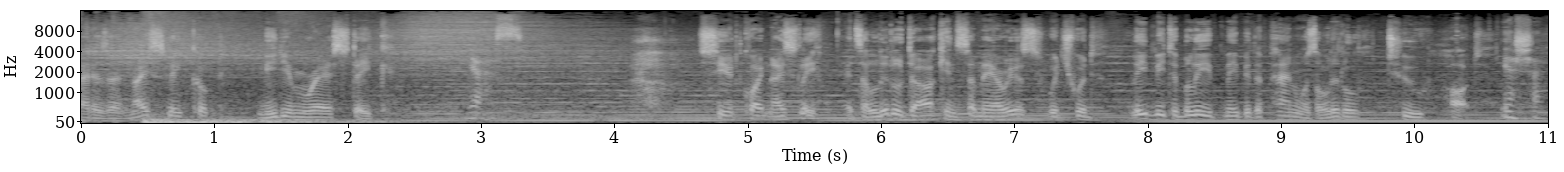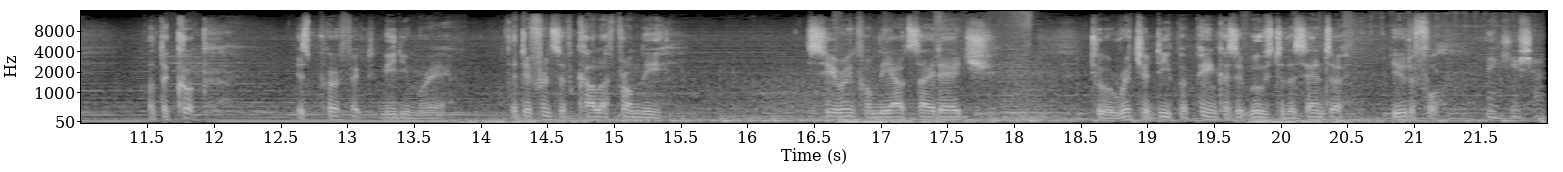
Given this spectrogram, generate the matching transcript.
That is a nicely cooked medium rare steak. Yes. See it quite nicely. It's a little dark in some areas, which would lead me to believe maybe the pan was a little too hot. Yes, chef. But the cook is perfect medium rare. The difference of color from the searing from the outside edge to a richer, deeper pink as it moves to the center. Beautiful. Thank you, chef.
